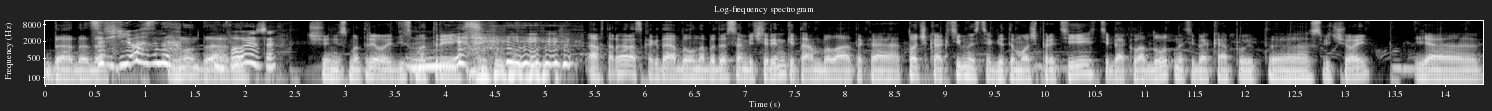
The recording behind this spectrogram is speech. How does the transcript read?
Да, да, да. Серьезно? Ну да, да. Боже. Че, не смотрела? Иди смотри. А второй раз, когда я был на БДСМ вечеринке, там была такая точка активности, где ты можешь прийти, тебя кладут, на тебя капают э, свечой. Я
